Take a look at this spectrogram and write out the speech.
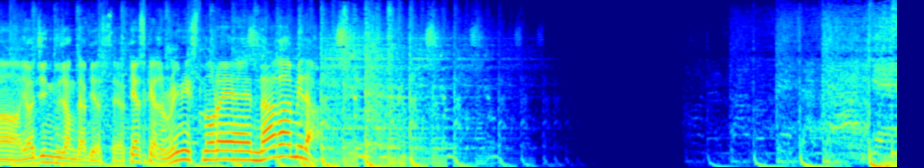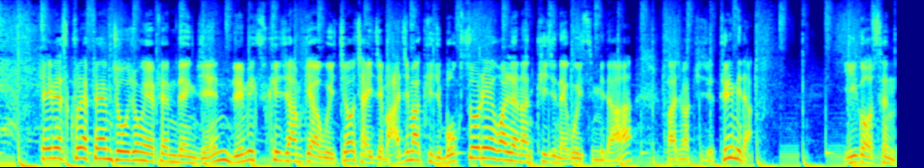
어, 여진구 정답이었어요. 계속해서 리믹스 노래 나갑니다. KBS 쿨 FM 조우종 FM 대행진 리믹스 퀴즈 함께하고 있죠. 자, 이제 마지막 퀴즈 목소리에 관련한 퀴즈 내고 있습니다. 마지막 퀴즈 드립니다. 이것은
